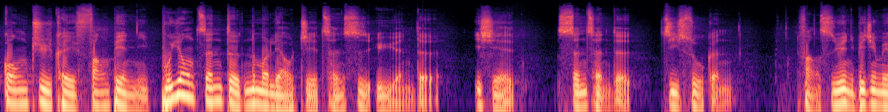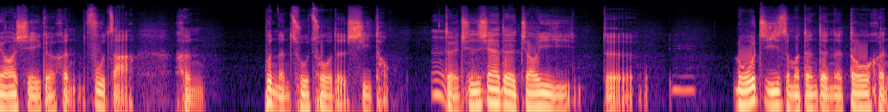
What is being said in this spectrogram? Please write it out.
工具可以方便你，不用真的那么了解城市语言的一些深层的技术跟方式，因为你毕竟没有要写一个很复杂、很不能出错的系统。嗯对，其实现在的交易的逻辑什么等等的都很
